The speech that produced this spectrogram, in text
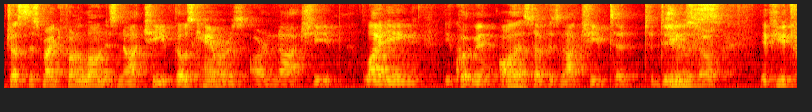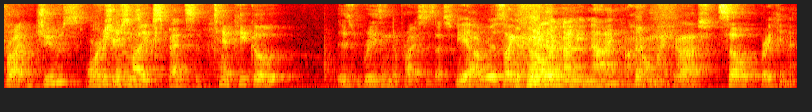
just this microphone alone is not cheap those cameras are not cheap lighting equipment all that mm-hmm. stuff is not cheap to, to do Juice. so if you try juice Orange juice is like expensive. tampico is raising the prices. I swear. Yeah, it was like a dollar ninety nine. Oh my gosh, So breaking it.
